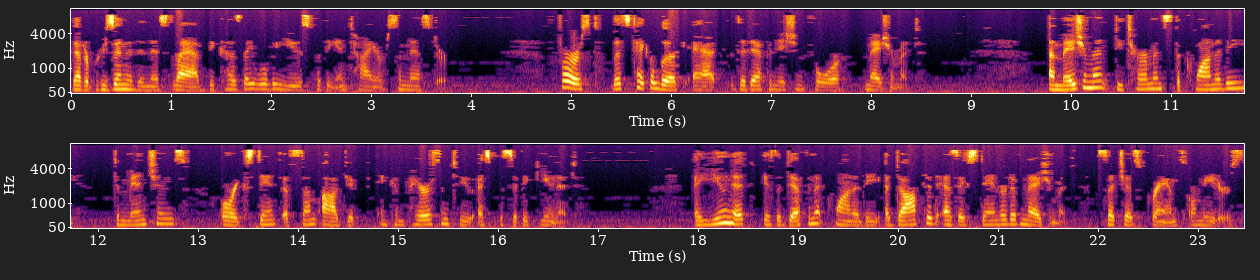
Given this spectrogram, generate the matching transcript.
that are presented in this lab because they will be used for the entire semester. First, let's take a look at the definition for measurement. A measurement determines the quantity, dimensions, or extent of some object in comparison to a specific unit. A unit is a definite quantity adopted as a standard of measurement, such as grams or meters.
